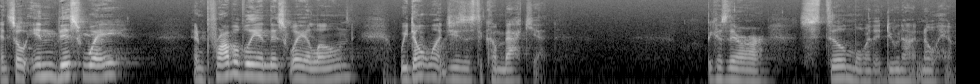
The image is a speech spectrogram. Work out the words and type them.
And so, in this way, and probably in this way alone, we don't want Jesus to come back yet. Because there are still more that do not know him.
